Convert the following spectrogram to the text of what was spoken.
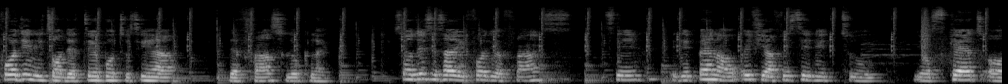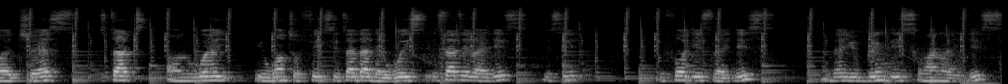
folding it on the table to see how the flounce look like. So this is how you fold your flounce see it depends on if you are fixing it to your skirt or a dress start on where you want to fix it either the waist you start it like this you see you fold this like this and then you bring this one like this.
